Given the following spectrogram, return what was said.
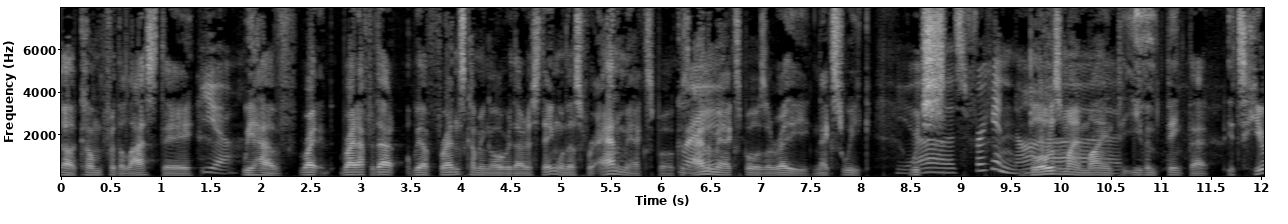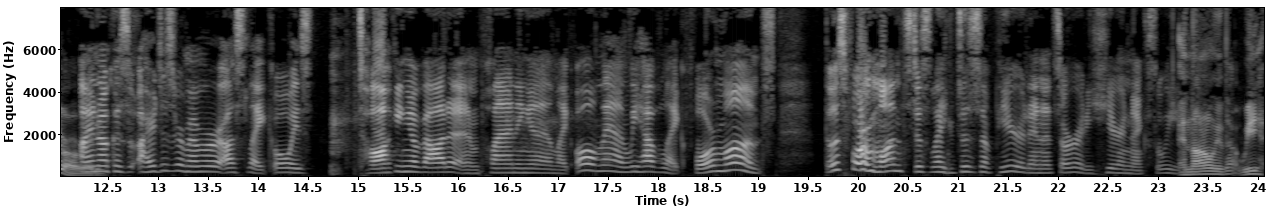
uh, come for the last day. Yeah. We have right right after that, we have friends coming over that are staying with us for Anime Expo because Right. Anime Expo is already next week, Yeah, which that's freaking nuts. blows my mind to even think that it's here already. I know, because I just remember us like always talking about it and planning it, and like, oh man, we have like four months. Those four months just like disappeared, and it's already here next week. And not only that, we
